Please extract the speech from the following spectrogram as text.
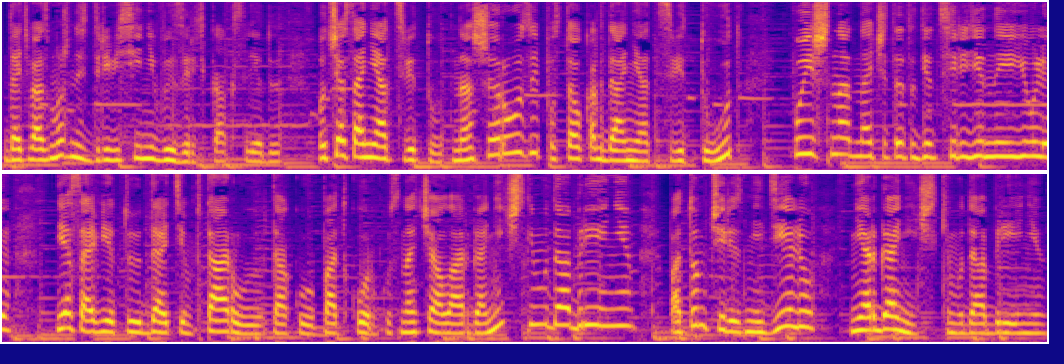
дать возможность древесине вызреть как следует. Вот сейчас они отцветут, наши розы. После того, когда они отцветут пышно, значит, это где-то середина июля, я советую дать им вторую такую подкормку. Сначала органическим удобрением, потом через неделю неорганическим удобрением.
